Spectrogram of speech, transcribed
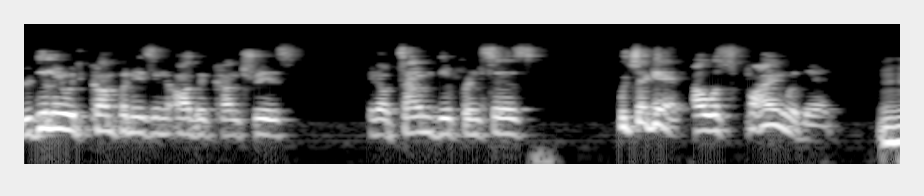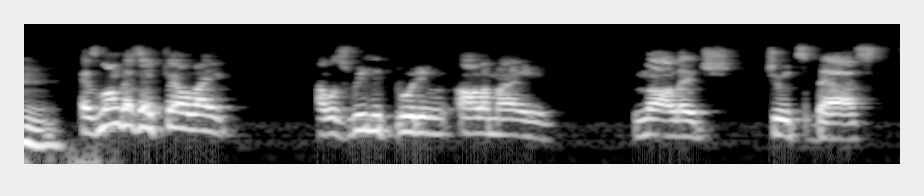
You're dealing with companies in other countries, you know, time differences, which again, I was fine with it. hmm As long as I felt like I was really putting all of my knowledge to its best.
